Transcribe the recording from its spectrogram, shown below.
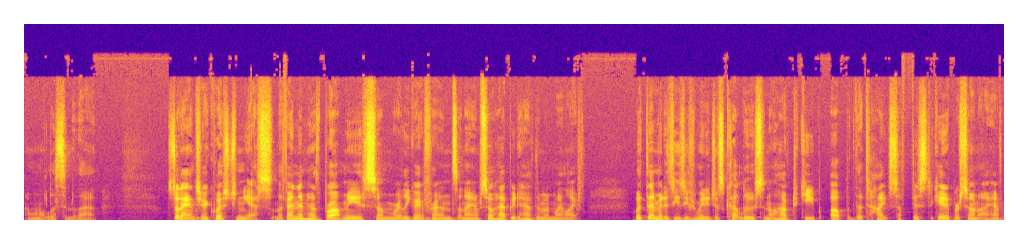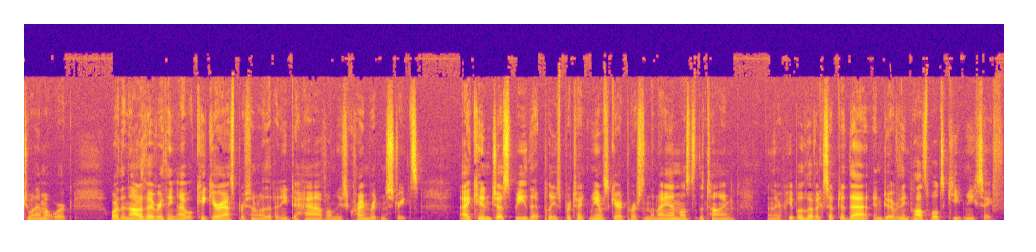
I want to listen to that. So, to answer your question, yes, the fandom has brought me some really great friends, and I am so happy to have them in my life. With them, it is easy for me to just cut loose and not have to keep up the tight, sophisticated persona I have to when I'm at work, or the not of everything I will kick your ass persona that I need to have on these crime ridden streets. I can just be the please protect me, I'm scared person that I am most of the time, and there are people who have accepted that and do everything possible to keep me safe.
